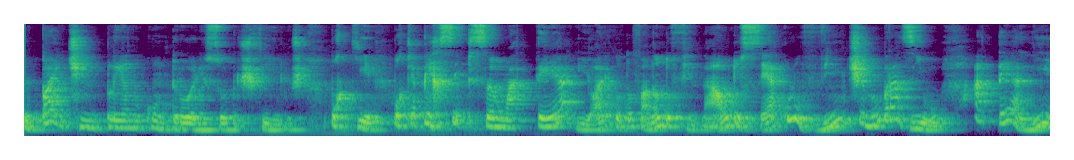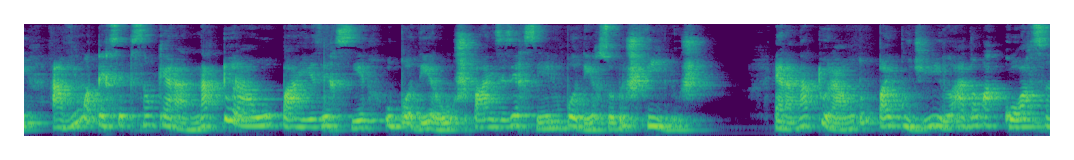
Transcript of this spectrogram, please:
O pai tinha pleno controle sobre os filhos. Por quê? Porque a percepção até, e olha que eu estou falando do final do século XX no Brasil, até ali havia uma percepção que era natural o pai exercer o poder, ou os pais exercerem o poder sobre os filhos. Era natural. Então o pai podia ir lá dar uma coça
